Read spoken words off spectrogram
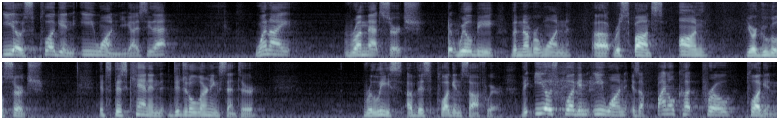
EOS plugin E1. You guys see that? When I run that search, it will be the number one uh, response on your Google search. It's this Canon Digital Learning Center release of this plugin software. The EOS plugin E1 is a Final Cut Pro plugin.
